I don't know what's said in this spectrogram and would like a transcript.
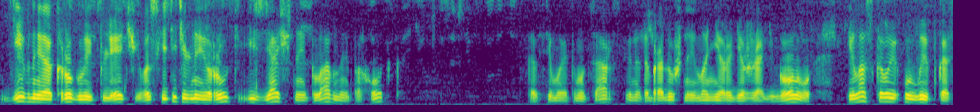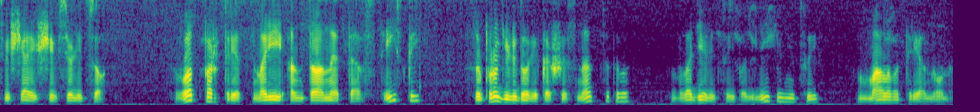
дивные округлые плечи, восхитительные руки, изящная плавная походка. Ко всему этому царственно добродушная манера держать голову и ласковая улыбка, освещающая все лицо. Вот портрет Марии Антуанетты Австрийской, супруги Людовика XVI, владелицы и повелительницы Малого Трианона.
